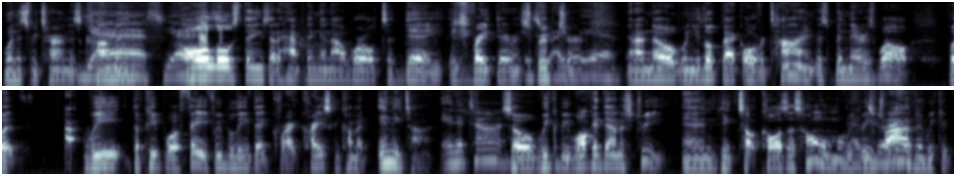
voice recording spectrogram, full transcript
when His return is coming. Yes, yes. All those things that are happening in our world today is right there in It's right Scripture. there. And I know when you look back over time, it's been there as well. But uh, we, the people of faith, we believe that Christ can come at any time. Anytime. So we could be walking down the street and he t- calls us home, or we could be right. driving. We could,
